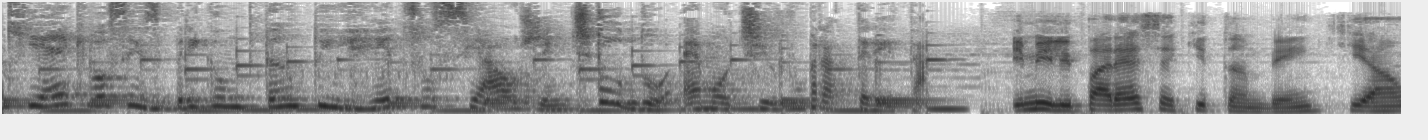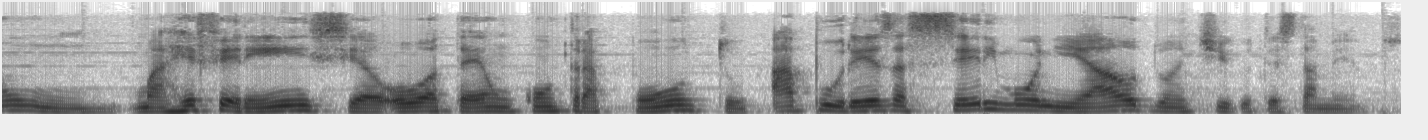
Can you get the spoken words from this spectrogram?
que é que vocês brigam tanto em rede social, gente? Tudo é motivo para treta. Emílio, parece aqui também que há um, uma referência ou até um contraponto à pureza cerimonial do Antigo Testamento.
